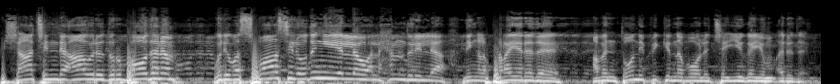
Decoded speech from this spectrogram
പിശാചിന്റെ ആ ഒരു ദുർബോധനം ഒരു വസ്വാസിൽ ഒതുങ്ങിയല്ലോ അലഹമില്ല നിങ്ങൾ പറയരുത് അവൻ തോന്നിപ്പിക്കുന്ന പോലെ ചെയ്യുകയും അരുത്.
